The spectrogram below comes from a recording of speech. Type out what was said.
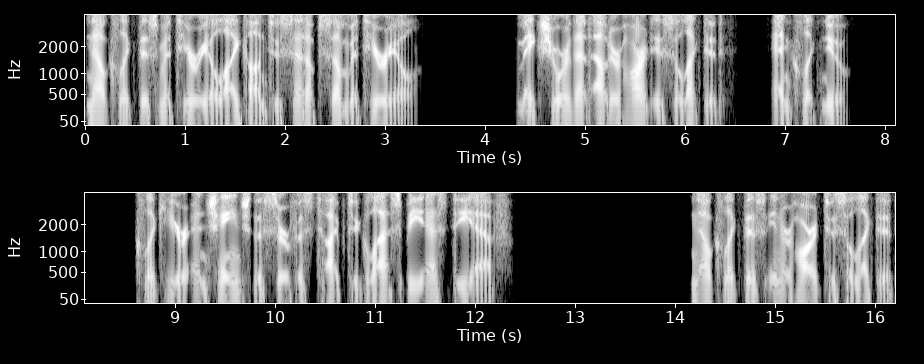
Now click this material icon to set up some material. Make sure that outer heart is selected, and click New. Click here and change the surface type to Glass BSDF. Now click this inner heart to select it.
